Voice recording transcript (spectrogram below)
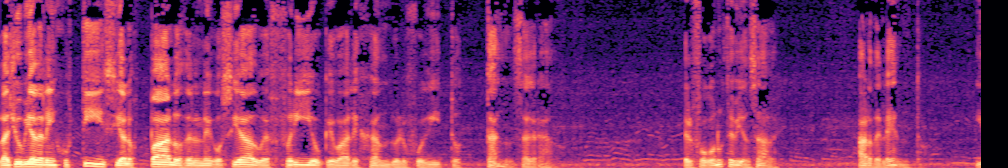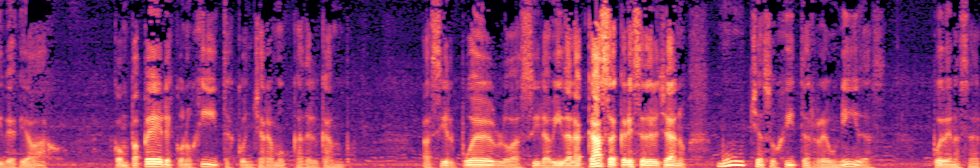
La lluvia de la injusticia, los palos del negociado es frío que va alejando el fueguito tan sagrado. El fogón usted bien sabe, arde lento y desde abajo, con papeles, con hojitas, con charamuscas del campo. Así el pueblo, así la vida, la casa crece del llano. Muchas hojitas reunidas pueden hacer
